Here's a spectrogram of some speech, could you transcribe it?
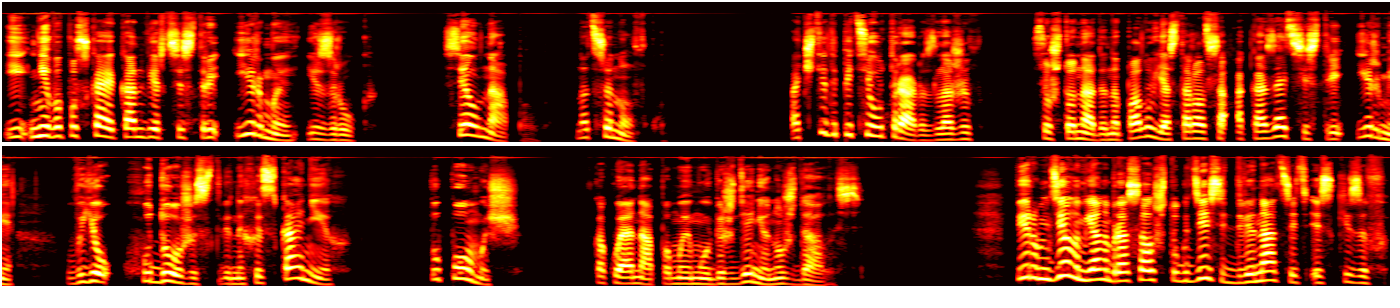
и, не выпуская конверт сестры Ирмы из рук, сел на пол, на циновку. Почти до пяти утра, разложив все, что надо на полу, я старался оказать сестре Ирме в ее художественных исканиях ту помощь, в какой она, по моему убеждению, нуждалась. Первым делом я набросал штук 10-12 эскизов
